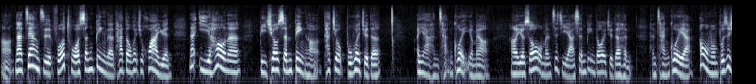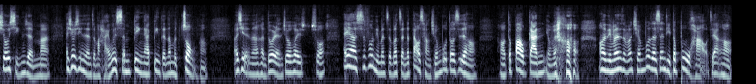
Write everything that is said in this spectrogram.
啊。那这样子，佛陀生病了，他都会去化缘。那以后呢，比丘生病哈，他就不会觉得，哎呀，很惭愧，有没有？啊，有时候我们自己啊生病都会觉得很。很惭愧呀、那、我们不是修行人吗？哎，修行人怎么还会生病，啊病得那么重哈？而且呢，很多人就会说，哎呀，师父你们怎么整个道场全部都是哈，好都爆肝有没有？哦，你们怎么全部的身体都不好这样哈？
